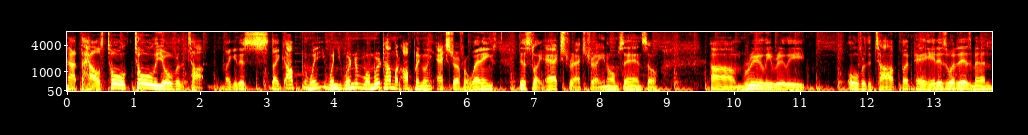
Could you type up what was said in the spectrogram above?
at the house to- totally over the top. Like this like up when when you, when, when we're talking about operating going extra for weddings this is like extra extra you know what i'm saying? So um really really over the top but hey it is what it is man.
